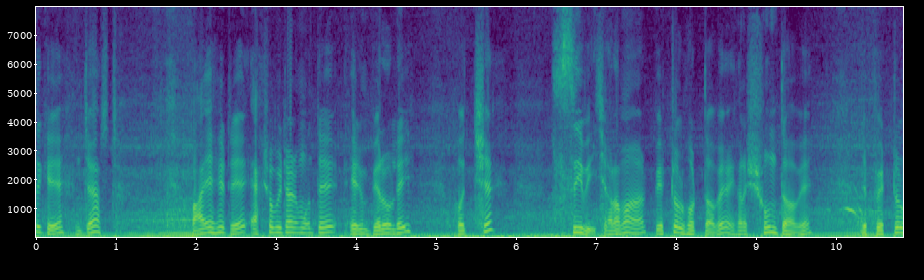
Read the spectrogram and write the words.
থেকে জাস্ট পায়ে হেঁটে একশো মিটারের মধ্যে এর বেরোলেই হচ্ছে সি বিচ আর আমার পেট্রোল ভরতে হবে এখানে শুনতে হবে যে পেট্রোল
